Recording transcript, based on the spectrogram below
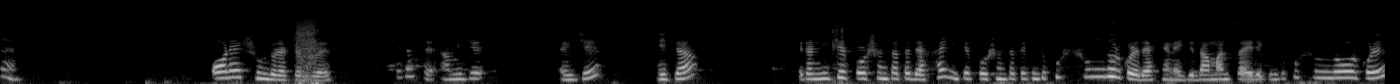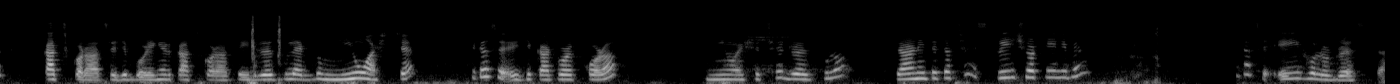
হ্যাঁ। অনেক সুন্দর একটা ড্রেস ঠিক আছে? আমি যে, এই যে, এটা এটা নিচের পোর্শনটাতে দেখাই, নিচের পোর্শনটাতে কিন্তু খুব সুন্দর করে দেখেন, এই যে দামান সাইডে কিন্তু খুব সুন্দর করে কাজ করা আছে যে বোরিং এর কাজ করা আছে, এই ড্রেসগুলো একদম নিউ আসছে, ঠিক আছে? এই যে কাটওয়ার্ক করা নিউ এসেছে ড্রেসগুলো যারা নিতে চাচ্ছেন স্ক্রিনশট নিয়ে নেবেন। ঠিক আছে? এই হলো ড্রেসটা।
